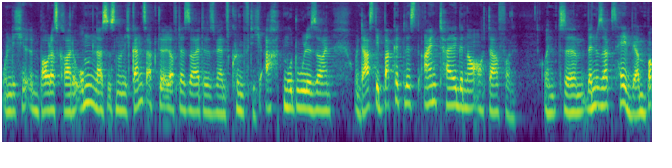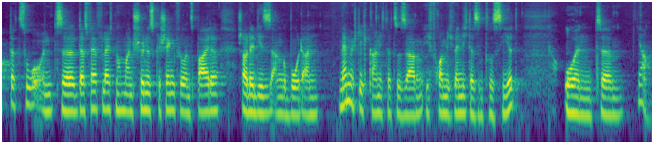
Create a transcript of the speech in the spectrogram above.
und ich äh, baue das gerade um. Das ist noch nicht ganz aktuell auf der Seite. Das werden künftig acht Module sein. Und da ist die Bucketlist ein Teil genau auch davon. Und ähm, wenn du sagst, hey, wir haben Bock dazu und äh, das wäre vielleicht nochmal ein schönes Geschenk für uns beide, schau dir dieses Angebot an. Mehr möchte ich gar nicht dazu sagen. Ich freue mich, wenn dich das interessiert. Und ähm, ja,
